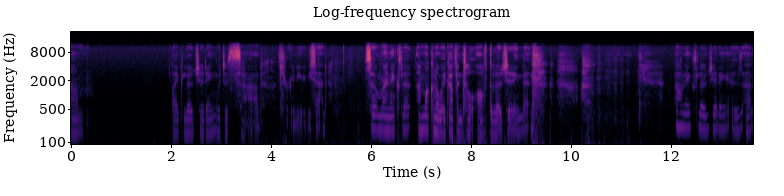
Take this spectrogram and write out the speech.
um like load shedding, which is sad. It's really really sad. So my next load, I'm not gonna wake up until after load shedding. Then our next load shedding is at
